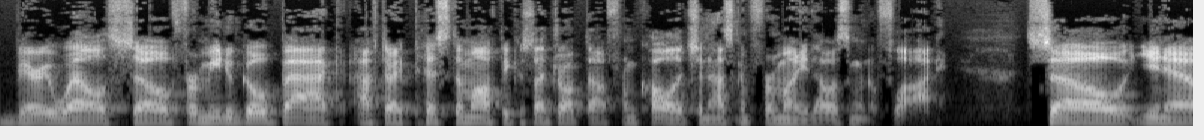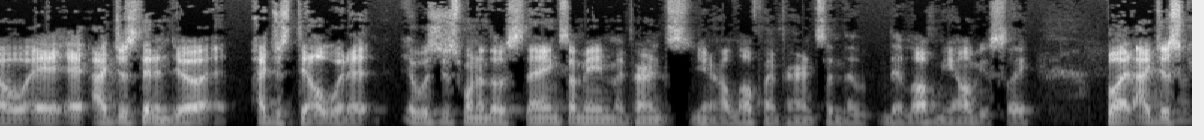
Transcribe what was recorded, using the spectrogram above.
very well. So for me to go back after I pissed him off because I dropped out from college and ask him for money, that wasn't going to fly. So, you know, it, it, I just didn't do it. I just dealt with it. It was just one of those things. I mean, my parents, you know, I love my parents and they, they love me, obviously but I just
